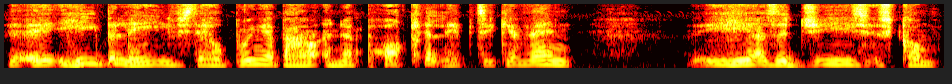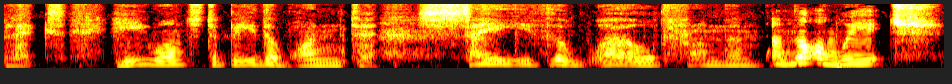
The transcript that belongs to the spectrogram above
He believes they'll bring about an apocalyptic event. He has a Jesus complex. He wants to be the one to save the world from them. I'm not a witch,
